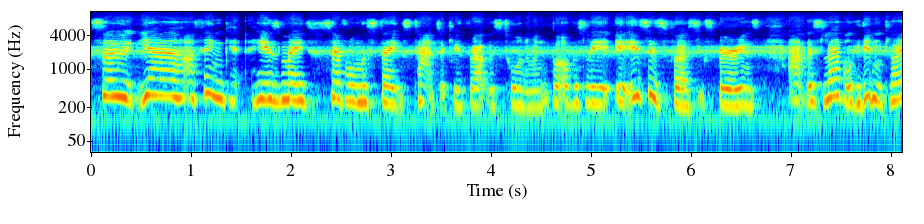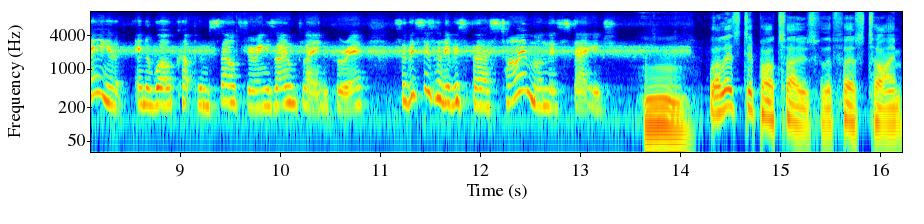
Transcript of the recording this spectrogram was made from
So, yeah, I think he has made several mistakes tactically throughout this tournament, but obviously it is his first experience at this level. He didn't play in a, World Cup himself during his own playing career, so this is kind of his first time on this stage. Well, let's dip our toes for the first time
